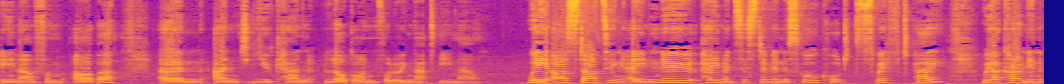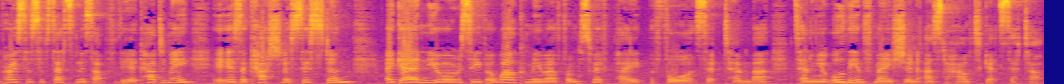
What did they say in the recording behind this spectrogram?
email from Arbor um, and you can log on following that email. We are starting a new payment system in the school called Swift Pay. We are currently in the process of setting this up for the academy. It is a cashless system. Again, you will receive a welcome email from Swift Pay before September telling you all the information as to how to get set up.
